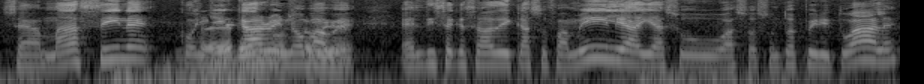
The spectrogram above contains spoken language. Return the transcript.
O sea, más cine con ¿En Jim? Carrey No no, va a haber. Él dice que se va a dedicar a su familia y a su a sus asuntos espirituales.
